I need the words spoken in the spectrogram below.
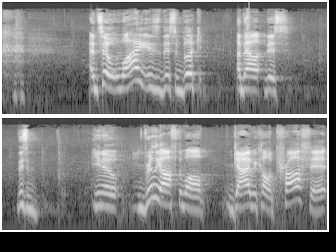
and so, why is this book about this, this, you know, really off the wall guy we call a prophet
